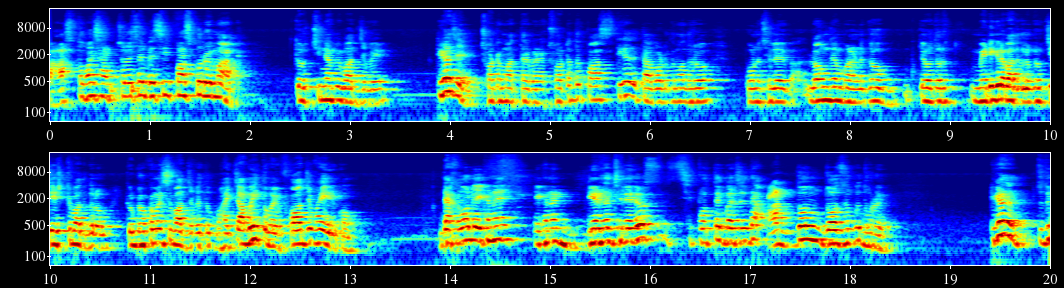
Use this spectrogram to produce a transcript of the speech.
পাস তো ভাই সাতচল্লিশের বেশি পাস করবে মাঠ। কেউ চিনাপে বাদ যাবে। ঠিক আছে? ছটা মারতে পারবে না। ছটা তো পাস ঠিক আছে? তারপরে তোমার ধরো, কোনো ছেলে লং জাম্প করে না কেউ কেউ ধরো মেডিকেল বাদ গেলো, কেউ চেস্টে বাদ গেলো, কেউ ডকুমেন্টসে বাদ যাবে, তো ভাই যাবেই তো ভাই ফজ ভাই এরকম। দেখা গেলো এখানে এখানে দেড় হাজার ছেলেরও প্রত্যেক ব্যাচে যদি আটজন দশজনকে ধরে, ঠিক আছে? যদি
